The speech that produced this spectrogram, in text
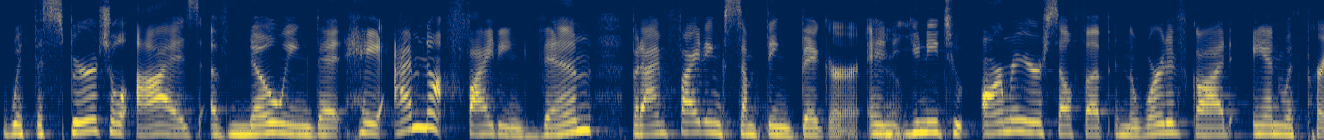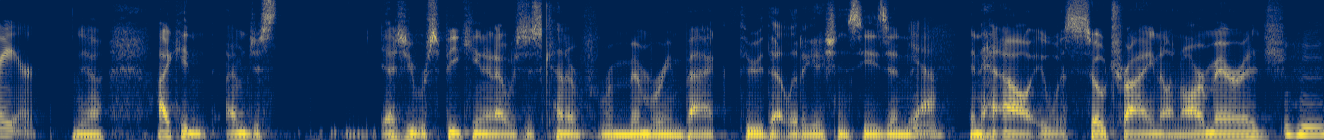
with the spiritual eyes of knowing that, hey, I'm not fighting them, but I'm fighting something bigger. And you need to armor yourself up in the word of God and with prayer. Yeah. I can, I'm just, as you were speaking, and I was just kind of remembering back through that litigation season Yeah. and how it was so trying on our marriage. Mm-hmm.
